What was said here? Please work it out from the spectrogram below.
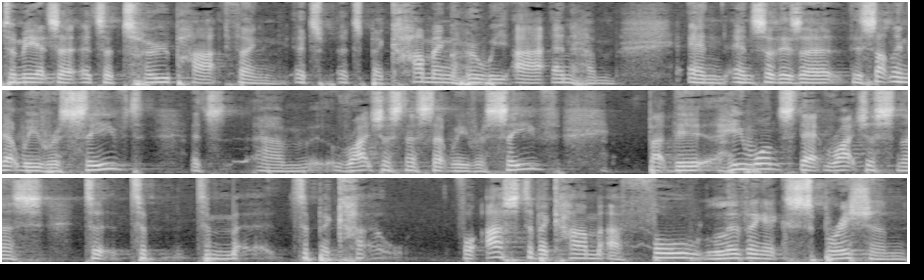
to me it's a it's a two part thing. It's it's becoming who we are in him. And and so there's a there's something that we received. It's um, righteousness that we receive, but there, he wants that righteousness to to to to become for us to become a full living expression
